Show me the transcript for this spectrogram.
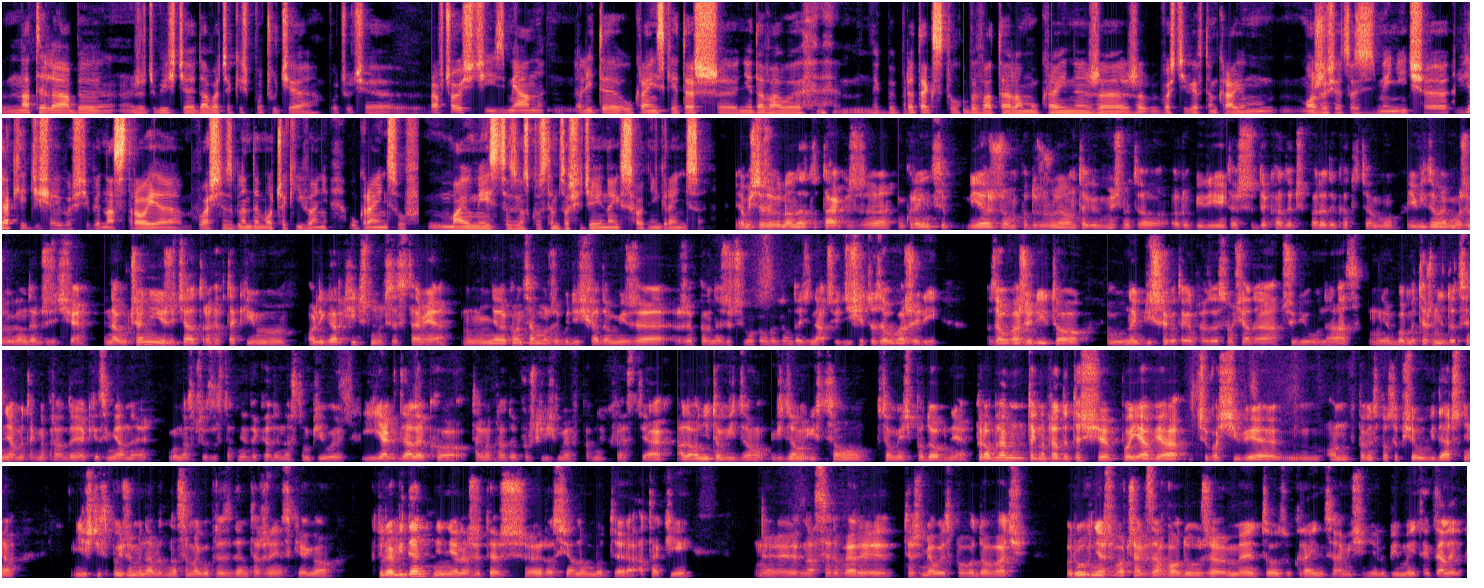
na tyle, aby rzeczywiście dawać jakieś poczucie, poczucie sprawczości i zmian. Elity ukraińskie też y, nie dawały jakby pretekstu obywatelom Ukrainy, że, że właściwie w tym kraju może się coś zmienić. Y, jakie dzisiaj właściwie nastroje właśnie względem oczekiwań Ukraińców mają miejsce w związku z tym, co się dzieje na ich wschodniej granicy? Ja myślę, że wygląda to tak, że Ukraińcy jeżdżą, podróżują, tak jak myśmy to robili też dekadę czy parę dekad temu i widzą, jak może wyglądać życie. Nauczeni życia trochę w takim oligarchicznym systemie, nie do końca może byli świadomi, że, że pewne rzeczy mogą wyglądać inaczej. Dzisiaj to zauważyli. Zauważyli to u najbliższego tak naprawdę sąsiada, czyli u nas, bo my też nie doceniamy tak naprawdę, jakie zmiany u nas przez ostatnie dekady nastąpiły i jak daleko tak naprawdę poszliśmy w pewnych kwestiach, ale oni to widzą. Widzą i chcą, chcą mieć podobnie. Problem tak naprawdę też się pojawia, czy właściwie on w pewien sposób się uwidacznia, jeśli spojrzymy nawet na samego prezydenta Żeleńskiego, który ewidentnie nie leży też Rosjanom, bo te ataki e, na serwery też miały spowodować również w oczach Zachodu, że my to z Ukraińcami się nie lubimy i tak dalej.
